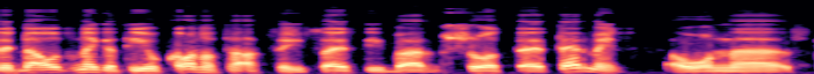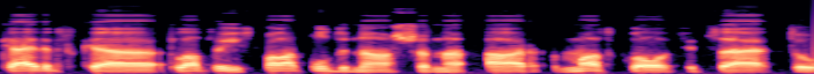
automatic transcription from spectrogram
Ir daudz negatīvu konotāciju saistībā ar šo te terminu. Un uh, skaidrs, ka Latvijas pārpludināšana ar mazkvalificētu,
